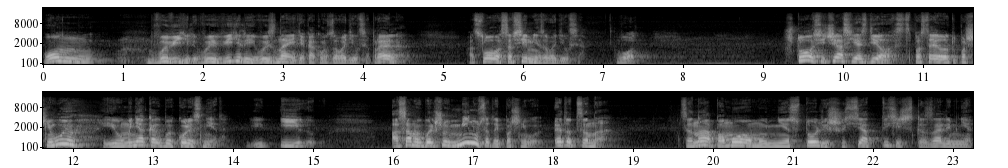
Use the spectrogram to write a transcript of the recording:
он, вы видели, вы видели и вы знаете, как он заводился, правильно? От слова совсем не заводился. Вот. Что сейчас я сделал? Поставил эту поршневую, и у меня как бы колес нет. И, и, а самый большой минус этой поршневой – это цена. Цена, по-моему, не 100 ли 60 тысяч, сказали мне,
